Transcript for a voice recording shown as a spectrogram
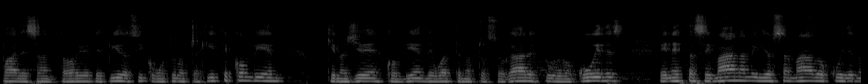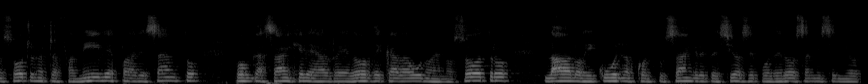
Padre Santo. Ahora yo te pido, así como tú nos trajiste con bien, que nos lleven con bien de vuelta a nuestros hogares, tú nos cuides. En esta semana, mi Dios amado, cuide de nosotros, nuestras familias, Padre Santo, pongas ángeles alrededor de cada uno de nosotros, lávalos y cúbrenos con tu sangre preciosa y poderosa, mi Señor.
